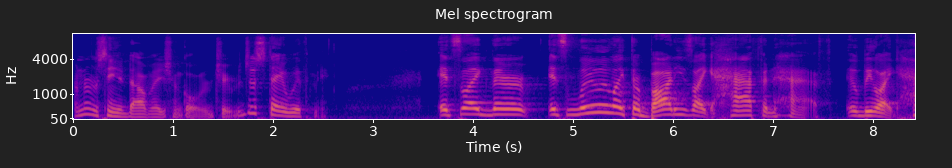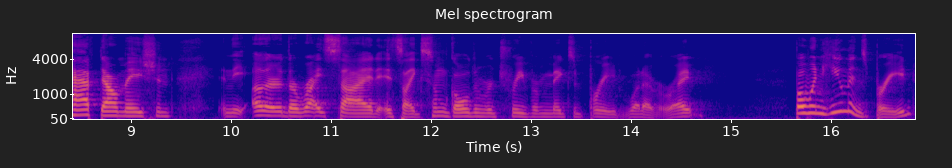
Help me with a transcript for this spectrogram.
I've never seen a dalmatian golden retriever. Just stay with me it's like they're it's literally like their body's like half and half it'll be like half Dalmatian, and the other, the right side, it's like some golden retriever mixed breed, whatever, right? But when humans breed,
